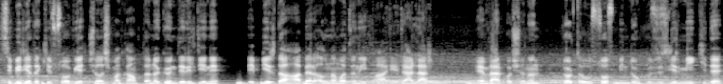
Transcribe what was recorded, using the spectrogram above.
Sibirya'daki Sovyet çalışma kamplarına gönderildiğini ve bir daha haber alınamadığını ifade ederler. Enver Paşa'nın 4 Ağustos 1922'de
